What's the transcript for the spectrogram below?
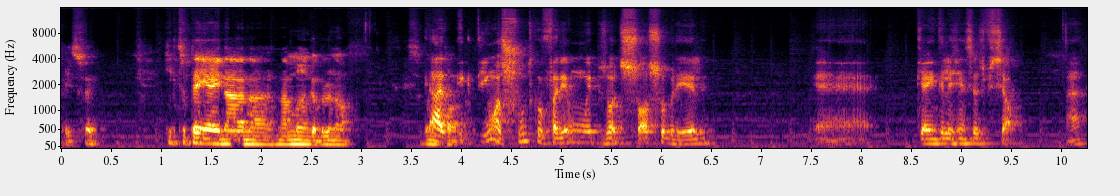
É isso aí. O que, que tu tem aí na, na, na manga, Bruno? Cara, tem um assunto que eu faria um episódio só sobre ele, é, que é a inteligência artificial. Né?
